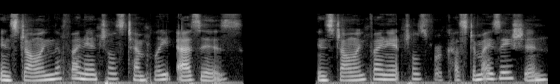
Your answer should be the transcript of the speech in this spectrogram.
Installing the Financials template as is, installing financials for customization,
